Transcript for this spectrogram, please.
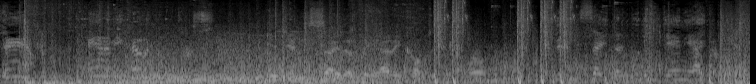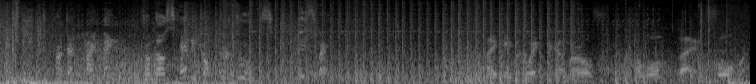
Damn! Enemy helicopters! You didn't say there'd be helicopters, Kamarov. Didn't say there wouldn't be any either. Need to protect my men from those helicopter troops. This way. Make it quick. Kamarov. I want that informant.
